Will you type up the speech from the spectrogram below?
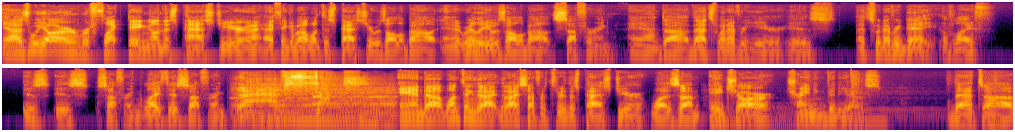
you know, as we are reflecting on this past year, and I, I think about what this past year was all about, and it really it was all about suffering, and uh, that's what every year is. That's what every day of life is is suffering. Life is suffering. Life sucks. And uh, one thing that I, that I suffered through this past year was um, HR training videos that uh,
